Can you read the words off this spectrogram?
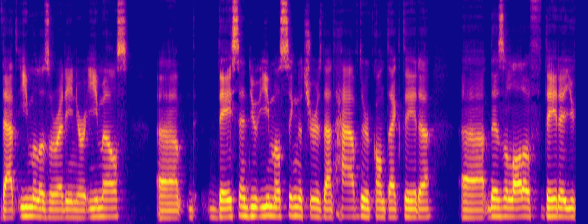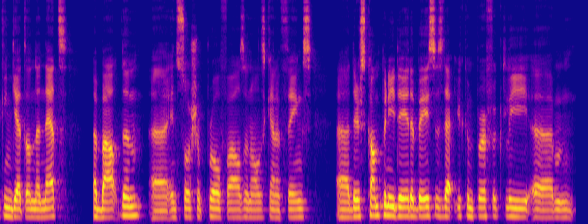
that email is already in your emails. Uh, they send you email signatures that have their contact data. Uh, there's a lot of data you can get on the net about them uh, in social profiles and all these kind of things. Uh, there's company databases that you can perfectly um,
